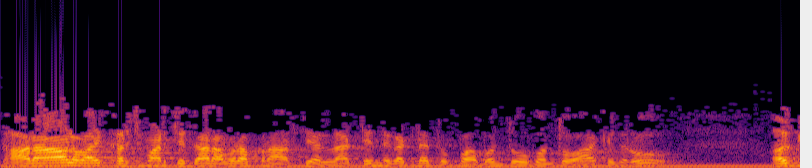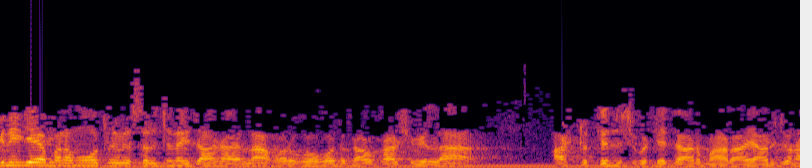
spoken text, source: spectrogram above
ಧಾರಾಳವಾಗಿ ಖರ್ಚು ಮಾಡ್ತಿದ್ದಾರೆ ಅವರಪ್ಪನ ಆಸ್ತಿ ಅಲ್ಲ. ಟಿನ್ನುಗಟ್ಟಲೆ ತುಪ್ಪ ಬಂತು ಬಂತು ಹಾಕಿದರು. ಅಗ್ನಿಗೆ ಮಲಮೂತ್ರ ವಿಸರ್ಜನೆ ಜಾಗ ಇಲ್ಲ, ಹೊರಗೆ ಹೋಗೋದಕ್ಕೆ ಅವಕಾಶವಿಲ್ಲ. ಅಷ್ಟು ತಿನ್ನಿಸ್ಬಿಟ್ಟಿದ್ದಾರೆ ಮಹಾರಾಯ ಅರ್ಜುನ,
